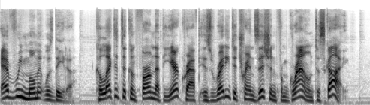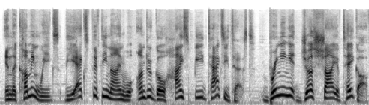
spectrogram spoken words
Every moment was data, collected to confirm that the aircraft is ready to transition from ground to sky. In the coming weeks, the X-59 will undergo high-speed taxi tests, bringing it just shy of takeoff.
